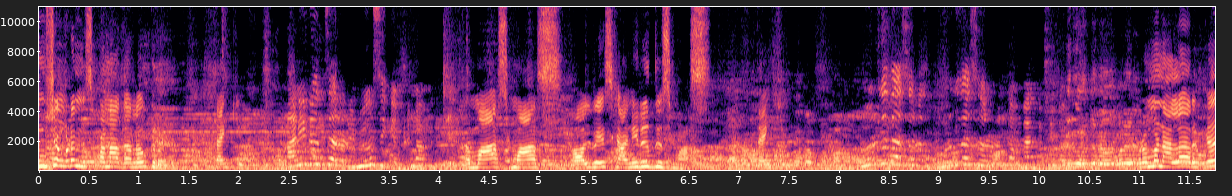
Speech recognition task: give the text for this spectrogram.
நிமிஷம் கூட மிஸ் பண்ணாத அளவுக்கு இருக்கு. Thank you mass mass always Anirudh is mass thank you ரொம்ப நல்லா இருக்கு.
